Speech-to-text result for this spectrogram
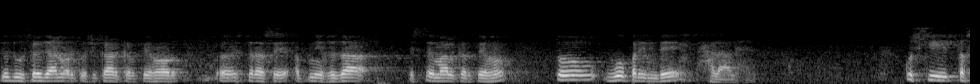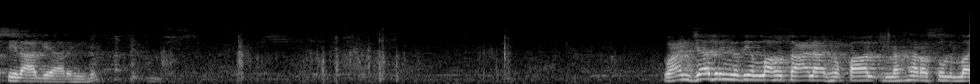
جو دوسرے جانور کو شکار کرتے ہوں اور اس طرح سے اپنی غذا استعمال کرتے ہوں تو وہ پرندے حلال ہیں۔ کچھ کی تفصیل آگے آ رہی ہے۔ وعن جابر رضي الله تعالى عنه قال نهى رسول الله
